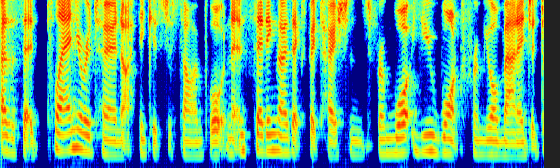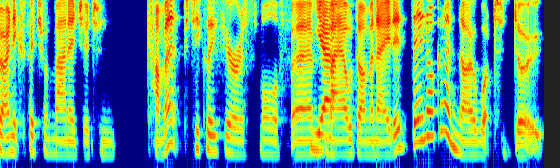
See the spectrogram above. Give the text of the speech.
as I said, plan your return, I think is just so important and setting those expectations from what you want from your manager. Don't expect your manager to come it, particularly if you're a smaller firm, yeah. male dominated, they're not going to know what to do.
